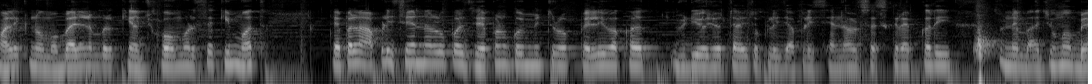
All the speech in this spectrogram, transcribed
માલિકનો મોબાઈલ નંબર ક્યાં જોવા મળશે, કિંમત? તે પહેલાં આપણી ચેનલ ઉપર જે પણ કોઈ મિત્રો પહેલી વખત વીડિયો જોતા હોય તો પ્લીઝ આપણી ચેનલ સબસ્ક્રાઈબ કરી અને બાજુમાં બે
